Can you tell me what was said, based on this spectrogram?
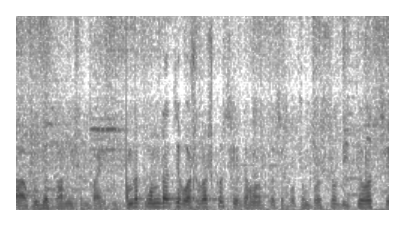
আহ, পুজোর পারমিশন পাইনি আমরা কোন রাজ্যে বসবাস করছি এটা আমার কাছে প্রথম প্রশ্ন। দ্বিতীয় হচ্ছে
